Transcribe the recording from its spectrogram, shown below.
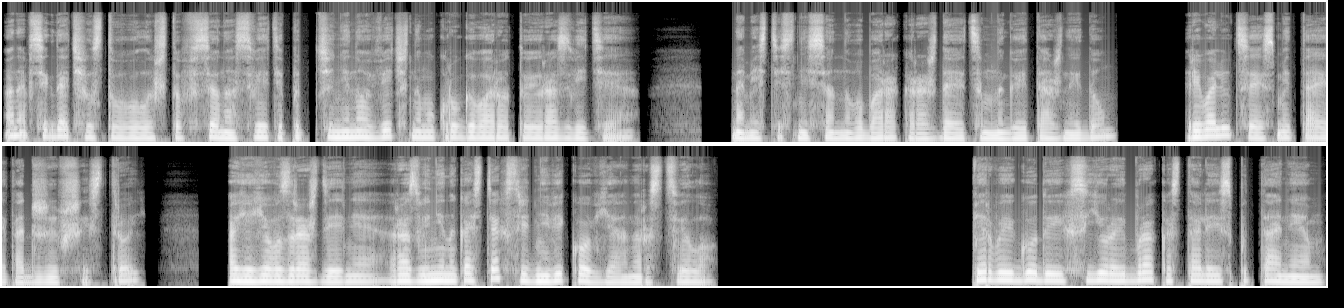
Она всегда чувствовала, что все на свете подчинено вечному круговороту и развитию. На месте снесенного барака рождается многоэтажный дом, революция сметает отживший строй, а ее возрождение разве не на костях средневековья оно расцвело? Первые годы их с Юрой брака стали испытанием,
